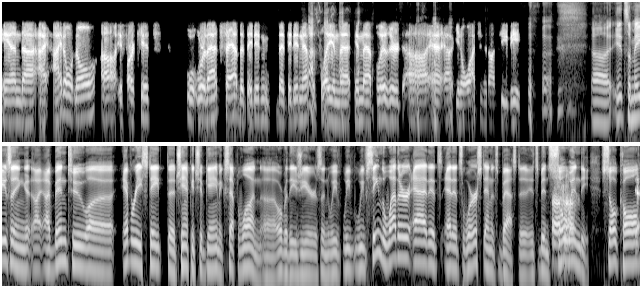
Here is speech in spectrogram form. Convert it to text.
and uh, I I don't know uh, if our kids were that sad that they didn't that they didn't have to play in that in that blizzard uh, and, you know watching it on TV. Uh, it's amazing. I, have been to uh, every state uh, championship game except one uh, over these years, and we've we've we've seen the weather at its at its worst and its best. Uh, it's been so uh-huh. windy, so cold.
